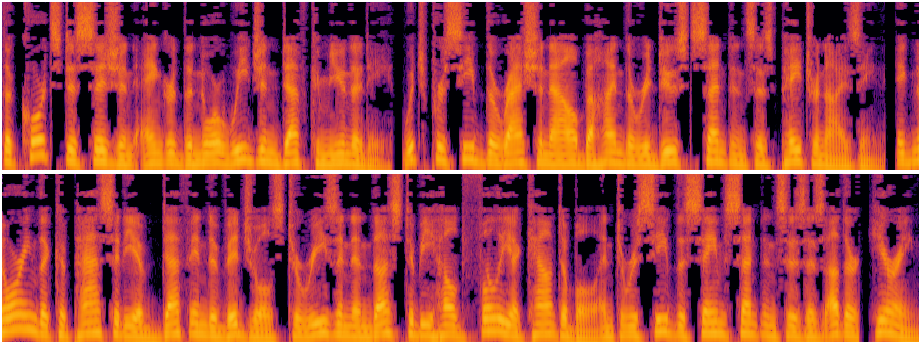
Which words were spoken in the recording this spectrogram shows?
The court's decision angered the Norwegian deaf community, which perceived the rationale behind the reduced sentence as patronizing, ignoring the capacity of deaf individuals to reason and thus to be held fully accountable and to receive the same sentences as other, hearing,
